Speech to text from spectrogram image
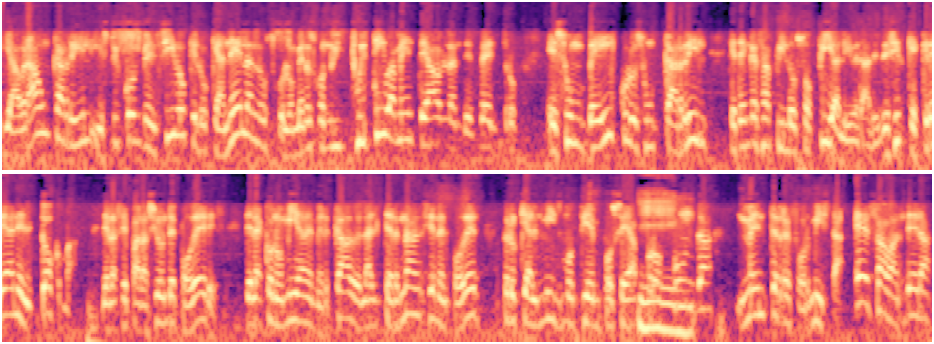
y habrá un carril, y estoy convencido que lo que anhelan los colombianos cuando intuitivamente hablan de centro es un vehículo, es un carril que tenga esa filosofía liberal, es decir, que crean el dogma de la separación de poderes, de la economía de mercado, de la alternancia en el poder, pero que al mismo tiempo sea profundamente reformista. Esa bandera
